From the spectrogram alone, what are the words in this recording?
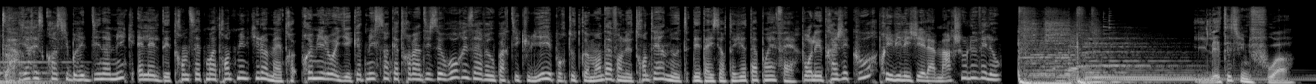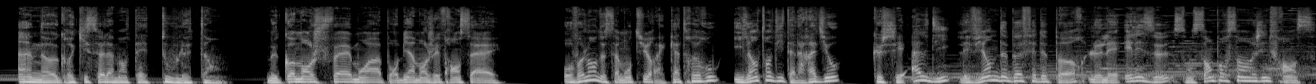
Toyota. Yaris Cross hybride dynamique, LLD 37 mois 30 000 km. Premier loyer 4190 euros réservé aux particuliers et pour toute commande avant le 31 août. Détails sur toyota.fr. Pour les trajets courts, privilégiez la marche ou le vélo. Il était une fois un ogre qui se lamentait tout le temps. Mais comment je fais, moi, pour bien manger français? Au volant de sa monture à 4 roues, il entendit à la radio que chez Aldi, les viandes de bœuf et de porc, le lait et les œufs sont 100% origine France.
